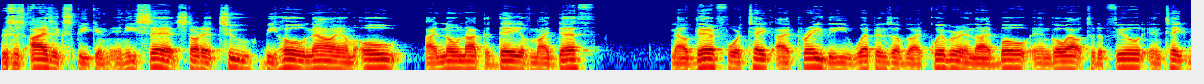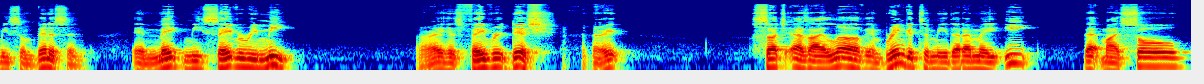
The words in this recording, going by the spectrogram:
This is Isaac speaking, and he said, start at two, Behold, now I am old, I know not the day of my death. Now therefore take, I pray thee, weapons of thy quiver and thy bow, and go out to the field, and take me some venison, and make me savory meat. All right, his favorite dish, all right? Such as I love, and bring it to me that I may eat, that my soul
